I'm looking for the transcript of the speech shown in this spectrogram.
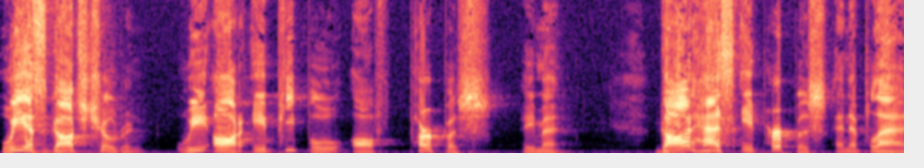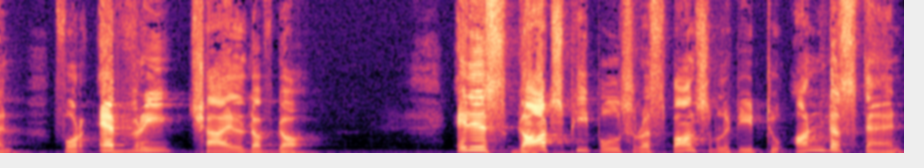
We, as God's children, we are a people of purpose. Amen. God has a purpose and a plan for every child of God. It is God's people's responsibility to understand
